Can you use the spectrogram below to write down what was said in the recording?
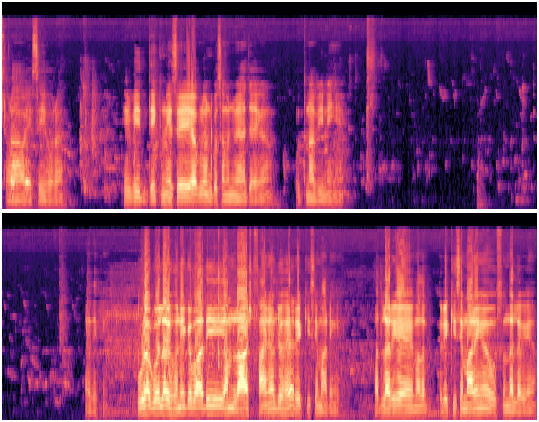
थोड़ा ऐसे ही हो रहा है। फिर भी देखने से आप लोगों को समझ में आ जाएगा, उतना भी नहीं है। ये देखिए, पूरा गोला होने के बाद ही हम लास्ट फाइनल जो है, रेकी से मारेंगे। पतला मतलब रेकी से मारेंगे, वो सुंदर लगेगा।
